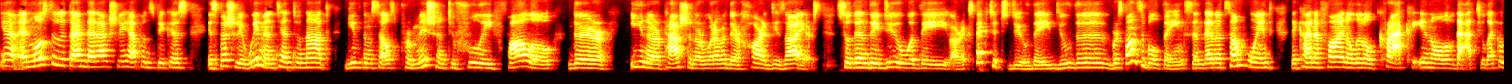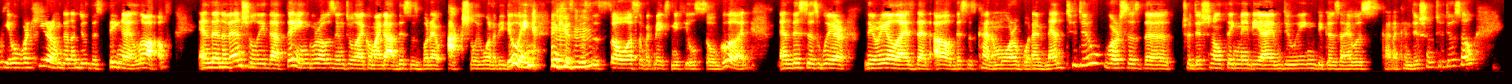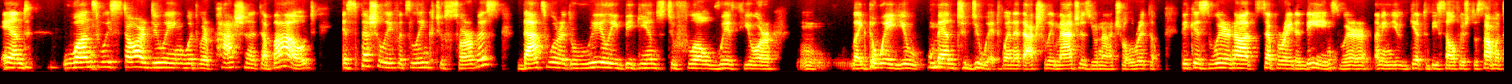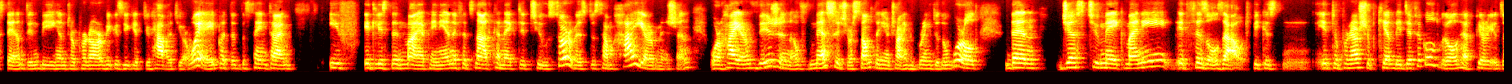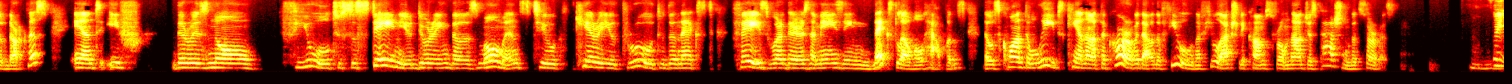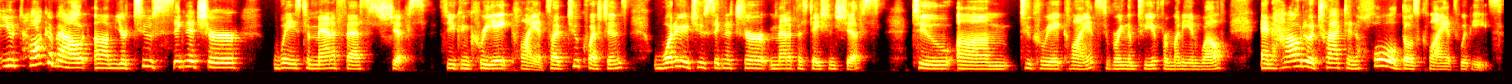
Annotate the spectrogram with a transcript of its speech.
yeah, and most of the time that actually happens because especially women tend to not give themselves permission to fully follow their inner passion or whatever their heart desires. So then they do what they are expected to do. They do the responsible things. And then at some point, they kind of find a little crack in all of that to like, okay, over here, I'm going to do this thing I love. And then mm-hmm. eventually that thing grows into like, oh my God, this is what I actually want to be doing because mm-hmm. this is so awesome. It makes me feel so good. And this is where they realize that, oh, this is kind of more of what I'm meant to do versus the traditional thing maybe I am doing because I was kind of conditioned to do so. And once we start doing what we're passionate about, especially if it's linked to service, that's where it really begins to flow with your mm, like the way you meant to do it when it actually matches your natural rhythm. Because we're not separated beings. We're i mean you get to be selfish to some extent in being entrepreneur because you get to have it your way. But at the same time if at least in my opinion if it's not connected to service to some higher mission or higher vision of message or something you're trying to bring to the world then just to make money it fizzles out because entrepreneurship can be difficult. We all have periods of darkness. And if there is no fuel to sustain you during those moments to carry you through to the next phase where there's amazing next level happens. Those quantum leaps cannot occur without the fuel. And the fuel actually comes from not just passion but service. Mm-hmm. so you talk about um, your two signature ways to manifest shifts so you can create clients. So i have two questions. What are your two signature manifestation shifts to um, to create clients to bring them to you for money and wealth and how to attract and hold those clients with ease.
